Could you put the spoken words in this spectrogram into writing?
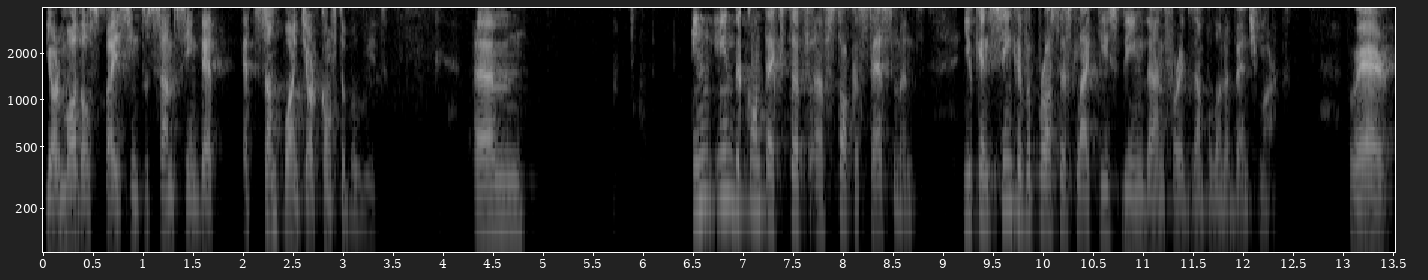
your model space into something that at some point you're comfortable with. Um, in, in the context of, of stock assessment, you can think of a process like this being done, for example, on a benchmark, where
